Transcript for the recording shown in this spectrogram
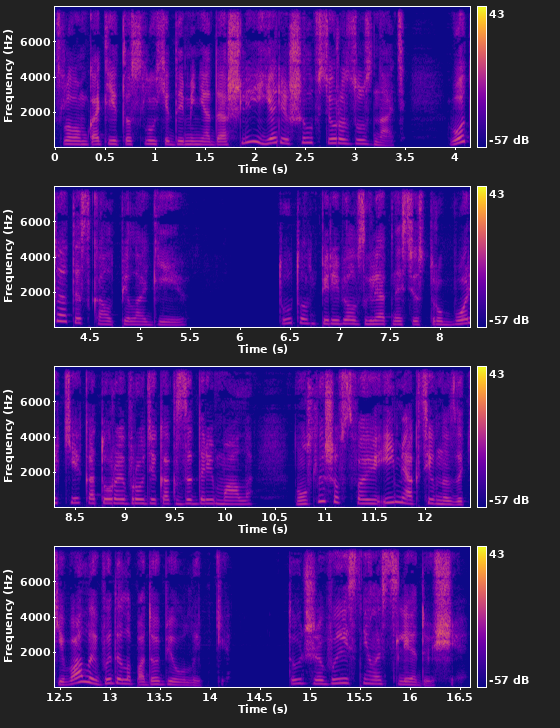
Словом, какие-то слухи до меня дошли, и я решил все разузнать. Вот и отыскал Пелагею. Тут он перевел взгляд на сестру Борьки, которая вроде как задремала, но, услышав свое имя, активно закивала и выдала подобие улыбки. Тут же выяснилось следующее.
